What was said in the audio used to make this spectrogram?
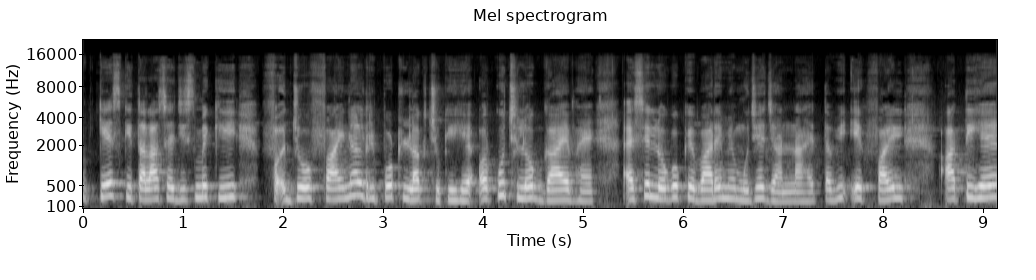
केस की तलाश है जिसमें कि जो फाइनल रिपोर्ट लग चुकी है और कुछ लोग गायब हैं। ऐसे लोगों के बारे में मुझे जानना है। तभी एक फ़ाइल आती है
